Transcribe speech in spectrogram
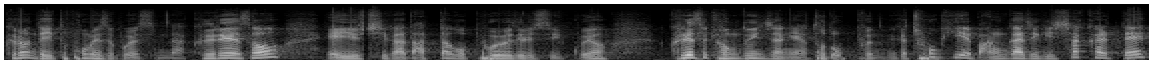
그런 데이터 포맷을 보였습니다. 그래서 AUC가 낮다고 보여드릴 수 있고요. 그래서 경도인 장애가 더 높은 그러니까 초기에 망가지기 시작할 때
